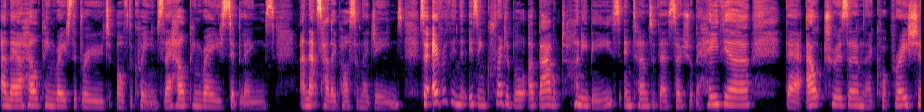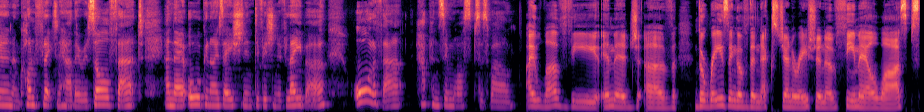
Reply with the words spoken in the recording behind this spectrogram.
And they are helping raise the brood of the queens. They're helping raise siblings and that's how they pass on their genes. So everything that is incredible about honeybees in terms of their social behavior, their altruism, their cooperation and conflict and how they resolve that, and their organization and division of labor, all of that happens in wasps as well. I love the image of the raising of the next generation of female wasps.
